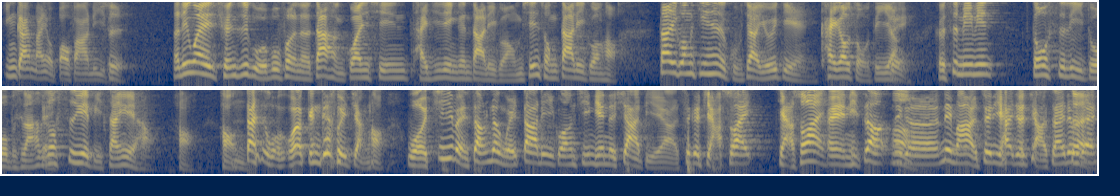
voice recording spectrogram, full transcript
应该蛮有爆发力的。是。那另外权值股的部分呢，大家很关心台积电跟大力光。我们先从大力光哈，大力光今天的股价有一点开高走低啊。对。可是明明都是利多，不是吗？他们说四月比三月好。好，好。但是我我要跟各位讲哈，我基本上认为大力光今天的下跌啊是个假摔。假摔。哎，你知道那个内马尔最厉害就是假摔，对不对？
